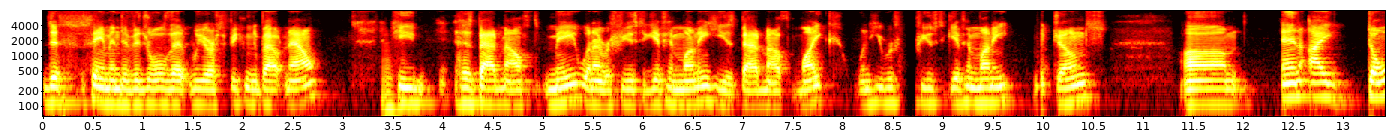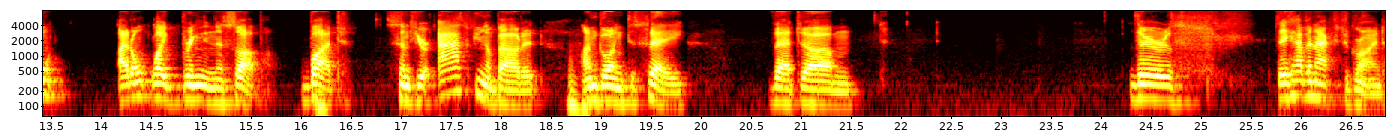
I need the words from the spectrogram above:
this same individual that we are speaking about now mm-hmm. he has badmouthed me when i refused to give him money he has badmouthed mike when he refused to give him money mike jones um, and i don't i don't like bringing this up but since you're asking about it, mm-hmm. I'm going to say that um, there's they have an axe to grind.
